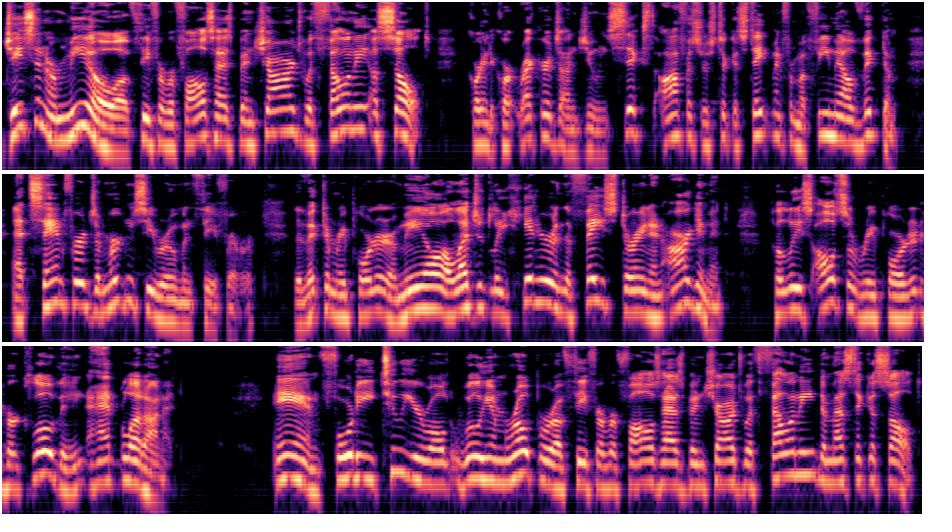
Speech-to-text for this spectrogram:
Jason Armijo of Thief River Falls has been charged with felony assault. According to court records, on June 6th, officers took a statement from a female victim at Sanford's emergency room in Thief River. The victim reported Armijo allegedly hit her in the face during an argument. Police also reported her clothing had blood on it. And 42 year old William Roper of Thief River Falls has been charged with felony domestic assault.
